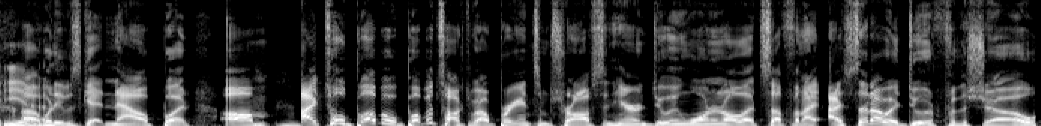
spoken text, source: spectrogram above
Yeah. Mm-hmm. uh, when he was getting out. But um, I told Bubba, Bubba talked about bringing some troughs in here and doing one and all that stuff, and I, I said I would do it for the show.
